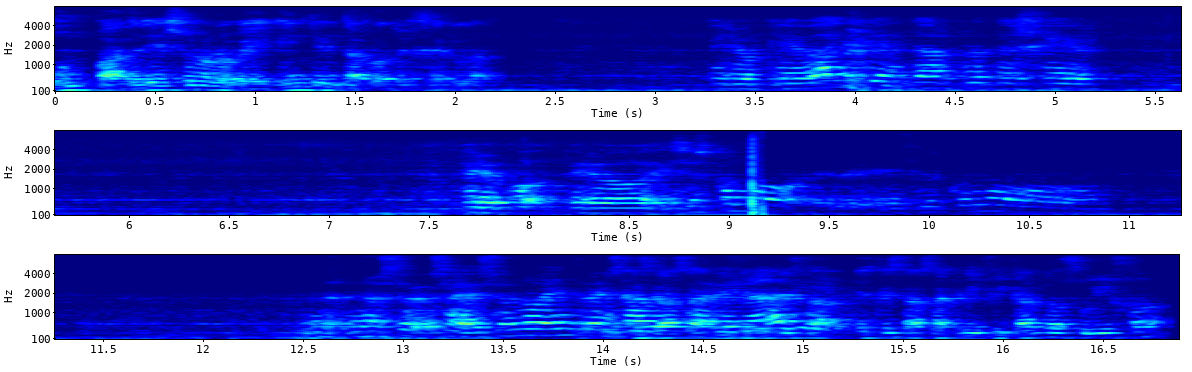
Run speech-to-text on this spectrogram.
un padre eso no lo ve e intenta protegerla. Pero que va a intentar proteger. Pero, pero eso es como. Eso es como. No, no sé, o sea, eso no entra en Es cabeza de nadie. está- es que está sacrificando a su hija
